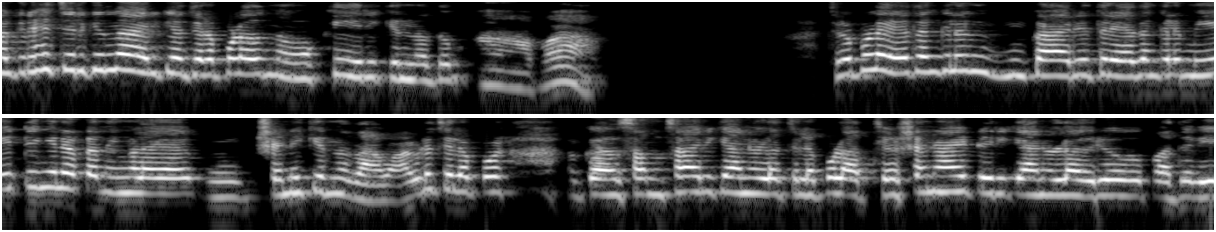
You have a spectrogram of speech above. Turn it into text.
ആഗ്രഹിച്ചിരിക്കുന്നതായിരിക്കാം ചിലപ്പോൾ അത് നോക്കിയിരിക്കുന്നതും ആവാം. ചിലപ്പോൾ ഏതെങ്കിലും കാര്യത്തിൽ ഏതെങ്കിലും മീറ്റിങ്ങിനൊക്കെ നിങ്ങളെ ക്ഷണിക്കുന്നതാവാം. അവിടെ ചിലപ്പോൾ സംസാരിക്കാനുള്ള ചിലപ്പോൾ അധ്യക്ഷനായിട്ടിരിക്കാനുള്ള ഒരു പദവി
